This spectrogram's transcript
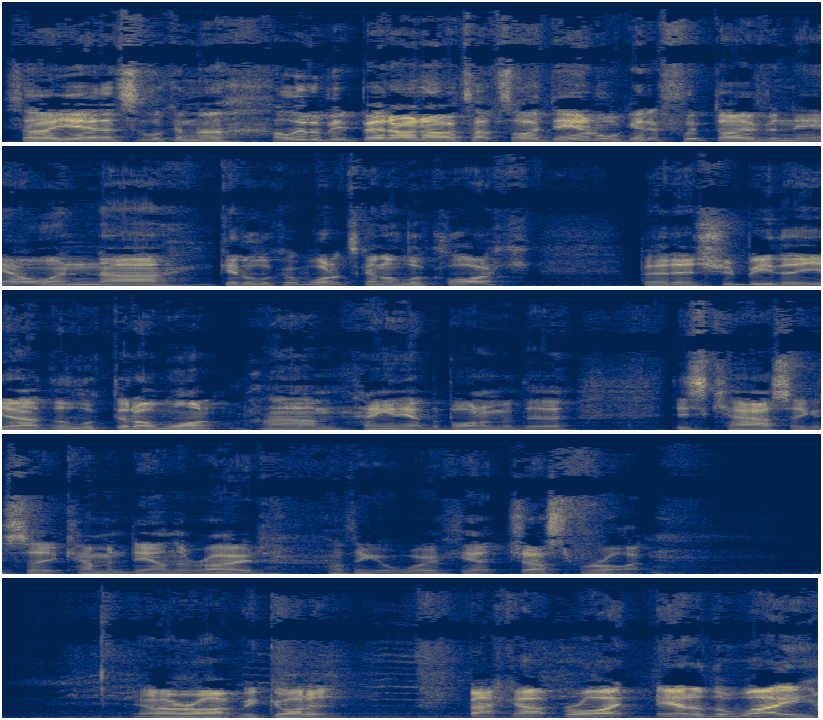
So yeah, that's looking a, a, little bit better. I know it's upside down. We'll get it flipped over now and uh, get a look at what it's going to look like. But it should be the uh, the look that I want, um, hanging out the bottom of the this car so you can see it coming down the road. I think it'll work out just right. All right, we got it back up right out of the way.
